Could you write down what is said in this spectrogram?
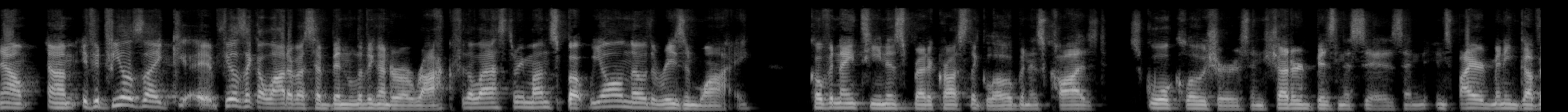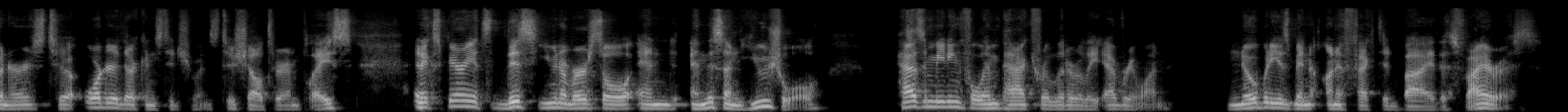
Now, um, if it feels like it feels like a lot of us have been living under a rock for the last three months, but we all know the reason why. COVID 19 has spread across the globe and has caused school closures and shuttered businesses and inspired many governors to order their constituents to shelter in place. An experience this universal and, and this unusual has a meaningful impact for literally everyone. Nobody has been unaffected by this virus.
